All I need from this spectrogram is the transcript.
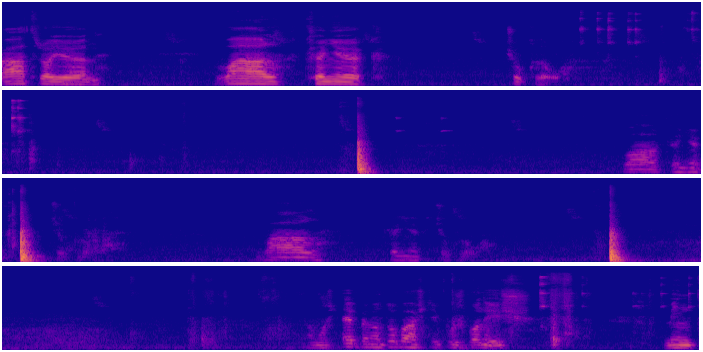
hátra jön, vál, könyök, csukló. Vál, könyök, csukló. Vál, könyök, csukló. Na most ebben a dobás típusban is, mint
